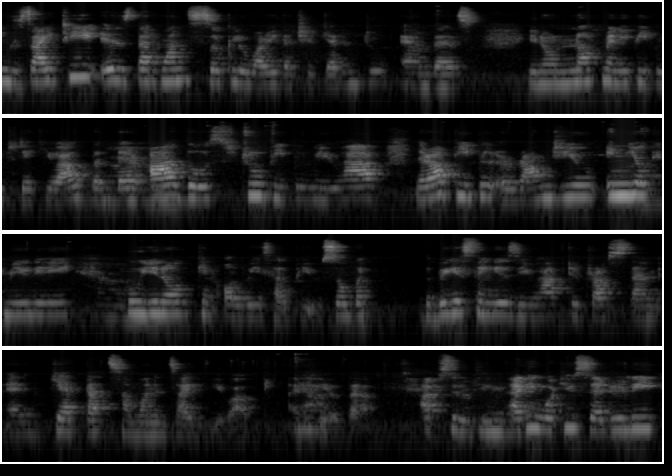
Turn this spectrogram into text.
anxiety is that one circular worry that you get into, and Mm. there's, you know, not many people to take you out, but there Mm. are those true people who you have. There are people around you in your Mm. community who, you know, can always help you. So, but the biggest thing is you have to trust them and get that someone inside of you out. I Yeah. feel that. Absolutely. Mm. I think what you said really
